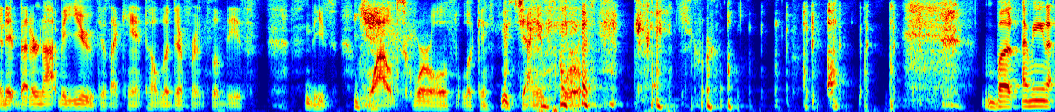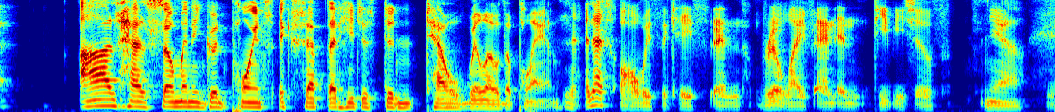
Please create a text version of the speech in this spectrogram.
And it better not be you because I can't tell the difference of these these wild squirrels looking these giant squirrels. Giant squirrel. but I mean, Oz has so many good points, except that he just didn't tell Willow the plan. Yeah, and that's always the case in real life and in TV shows. Yeah. Yeah.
